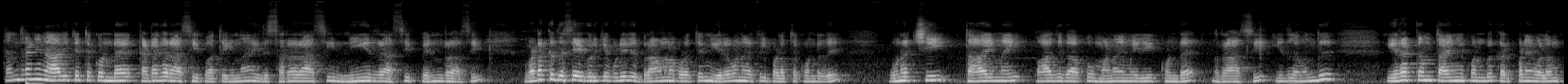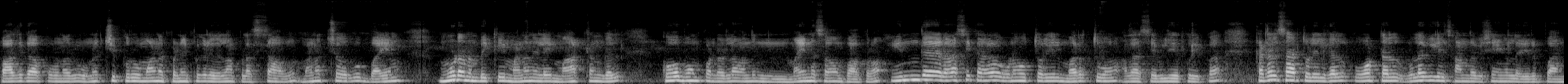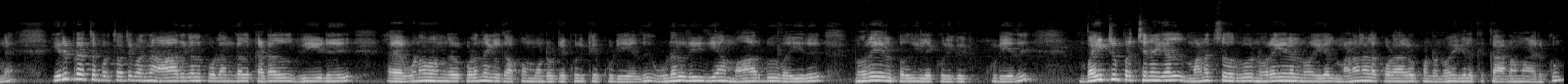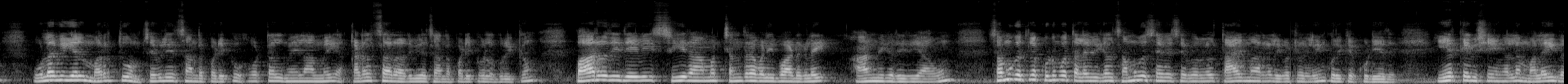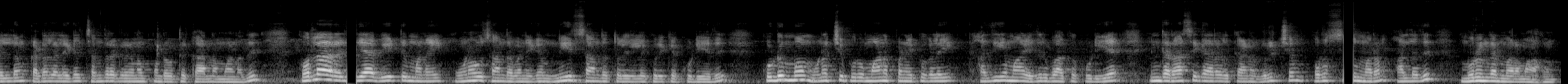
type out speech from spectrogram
சந்திரனின் ஆதிக்கத்தை கொண்ட கடக ராசி பார்த்தீங்கன்னா இது சரராசி நீர் ராசி பெண் ராசி. வடக்கு திசையை குறிக்கக்கூடியது பிராமண குலத்தையும் இரவு நேரத்தில் பலத்தை கொண்டது. உணர்ச்சி தாய்மை பாதுகாப்பு மன அமைதி கொண்ட ராசி. இதில் வந்து இரக்கம் தாய்மை பண்பு கற்பனை வளம் பாதுகாப்பு உணர்வு உணர்ச்சிபூர்வமான பிணைப்புகள் இதெல்லாம் ப்ளஸ் ஆகும். மனச்சோர்வு பயம் மூட நம்பிக்கை மனநிலை மாற்றங்கள் கோபம் போன்றதெல்லாம் வந்து மைனஸாகவும் பார்க்குறோம். இந்த ராசிக்காக உணவுத் தொழில் மருத்துவம் அதாவது செவிலிய குறிப்பாக கடல்சார் தொழில்கள் ஓட்டல் உளவியல் சார்ந்த விஷயங்களில் இருப்பாங்க. இருப்பிடத்தை பொறுத்தவரை பார்த்திங்கன்னா ஆறுகள் குளங்கள் கடல் வீடு உணவங்கள் குழந்தைகளுக்கு அப்பம் போன்றவற்றை குறிக்கக்கூடியது. உடல் ரீதியாக மார்பு வயிறு நுரையீரல் பகுதிகளை குறிக்கக்கூடியது. வயிற்று பிரச்சனைகள் மனச்சோர்வு நுரையீரல் நோய்கள் மனநலக் கோளாறுகள் போன்ற நோய்களுக்கு காரணமாக இருக்கும். உளவியல் மருத்துவம் செவிலியர் சார்ந்த படிப்பு ஹோட்டல் மேலாண்மை கடல்சார் அறிவியல் சார்ந்த படிப்புகளை குறிக்கும். பார்வதி தேவி ஸ்ரீராமர் சந்திர வழிபாடுகளை ஆன்மீக ரீதியாகவும் சமூகத்தில் குடும்ப தலைவிகள் சமூக சேவை செய்பவர்கள் தாய்மார்கள் இவற்றைகளையும் குறிக்கக்கூடியது. இயற்கை விஷயங்களில் மலை வெள்ளம் கடல் அலைகள் சந்திர கிரகணம் போன்றவற்றுக்கு காரணமானது. பொருளாதார ரீதியாக வீட்டு மனை உணவு சார்ந்த வணிகம் நீர் சார்ந்த தொழில்களை குறிக்கக்கூடியது. குடும்பம் உணர்ச்சிபூர்வமான பிணைப்புகளை அதிகமாக எதிர்பார்க்கக்கூடிய இந்த ராசிக்காரர்களுக்கான விருட்சம் பொருசு மரம் அல்லது முருங்கன் மரமாகும்.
